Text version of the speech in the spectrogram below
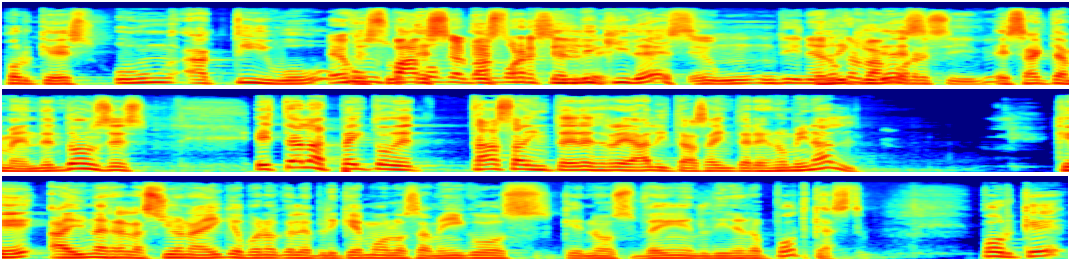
porque es un activo. Es un pago que el banco es- recibe. Es liquidez. Es un dinero que el banco recibe. Exactamente. Entonces, está el aspecto de tasa de interés real y tasa de interés nominal. Que hay una relación ahí que es bueno que le expliquemos a los amigos que nos ven en el Dinero Podcast. Porque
